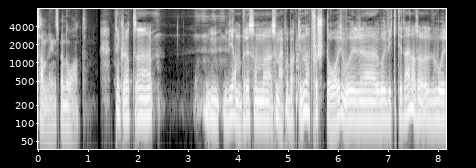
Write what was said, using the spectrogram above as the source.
sammenlignes med noe annet. Tenker du at uh, vi andre som, som, er på bakken, da, forstår hvor, uh, hvor, viktig det er? Altså, hvor,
